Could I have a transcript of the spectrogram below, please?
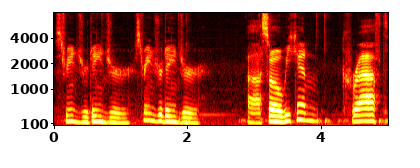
Stranger danger. Stranger danger. Uh, so we can craft.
